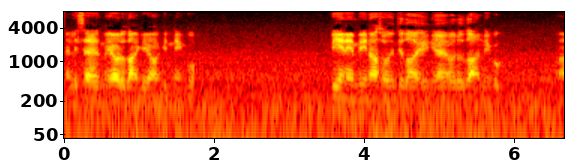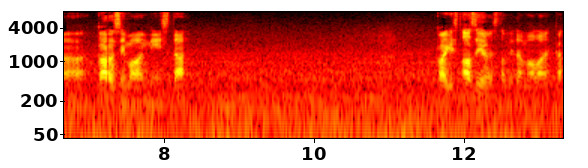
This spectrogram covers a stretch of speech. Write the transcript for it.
Eli se, että me joudutaankin johonkin niin kuin, pienempiin asuintiloihin ja joudutaan niin kuin, äh, karsimaan niistä kaikista asioista, mitä me ollaan ehkä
